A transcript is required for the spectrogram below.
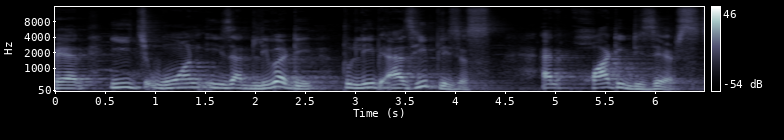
where each one is at liberty to live as he pleases and what he desires.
